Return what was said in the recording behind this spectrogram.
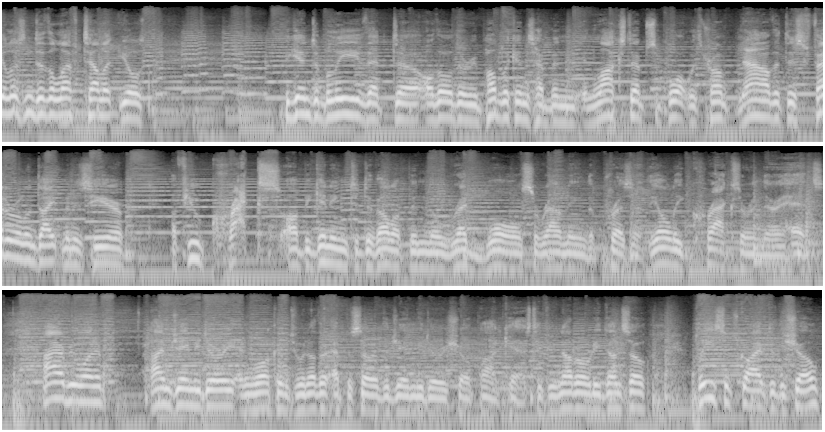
you listen to the left tell it, you'll begin to believe that uh, although the Republicans have been in lockstep support with Trump, now that this federal indictment is here, a few cracks are beginning to develop in the red wall surrounding the president. The only cracks are in their heads. Hi, everyone. I'm Jamie Durie, and welcome to another episode of the Jamie Durie Show podcast. If you've not already done so, please subscribe to the show.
